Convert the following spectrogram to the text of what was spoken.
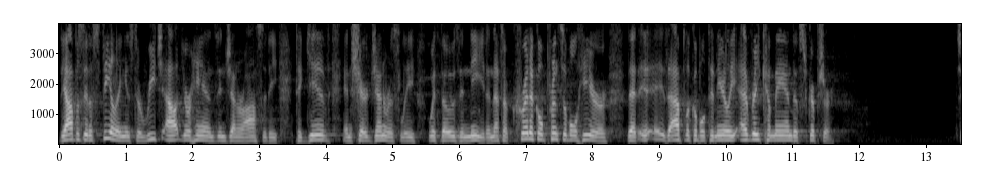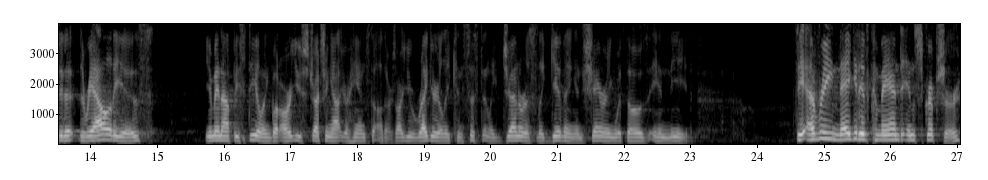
The opposite of stealing is to reach out your hands in generosity, to give and share generously with those in need. And that's a critical principle here that is applicable to nearly every command of Scripture. See, the, the reality is you may not be stealing, but are you stretching out your hands to others? Are you regularly, consistently, generously giving and sharing with those in need? See, every negative command in Scripture,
